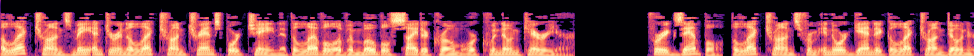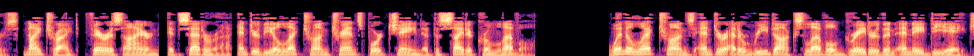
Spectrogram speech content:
Electrons may enter an electron transport chain at the level of a mobile cytochrome or quinone carrier. For example, electrons from inorganic electron donors nitrite, ferrous iron, etc. enter the electron transport chain at the cytochrome level. When electrons enter at a redox level greater than NADH,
